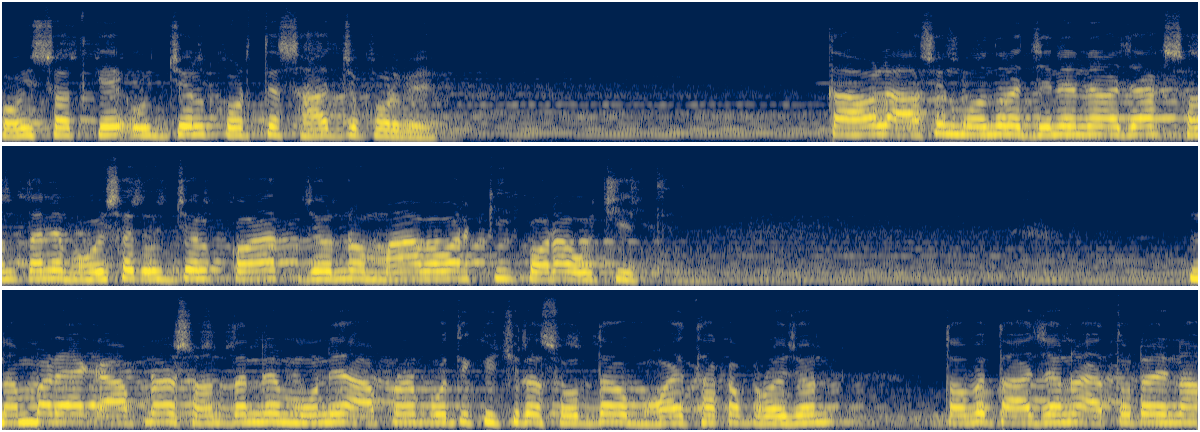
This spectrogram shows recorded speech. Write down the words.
ভবিষ্যৎকে উজ্জ্বল করতে সাহায্য করবে। তাহলে আসুন বন্ধুরা, জেনে নেওয়া যাক সন্তানের ভবিষ্যৎ উজ্জ্বল করার জন্য মা বাবার কি করা উচিত। নাম্বার এক, আপনার সন্তানের মনে আপনার প্রতি কিছুটা শ্রদ্ধা ও ভয় থাকা প্রয়োজন, তবে তা যেন এতটাই না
